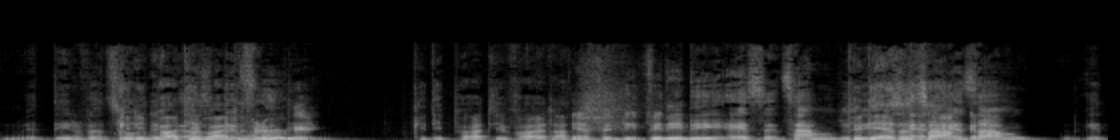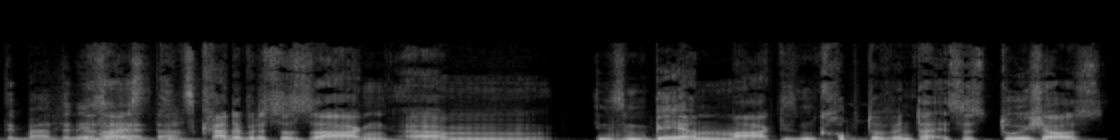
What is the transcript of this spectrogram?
wird die Inflation die, die Börsen beflügeln. Geht die Party weiter. Ja, für die, für die, die Assets haben. Für, für die, die Assets haben, genau. haben, geht die Party nicht das heißt, weiter. Jetzt gerade würdest du sagen, ähm, in diesem Bärenmarkt, diesem Kryptowinter ist es durchaus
